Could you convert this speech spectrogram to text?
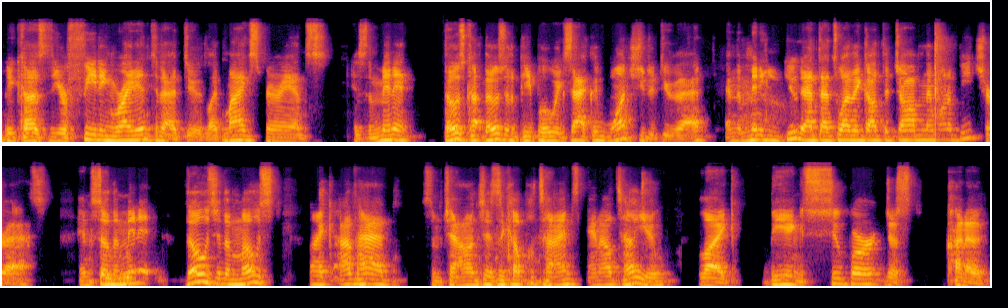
because you're feeding right into that dude. Like my experience is the minute those those are the people who exactly want you to do that, and the minute you do that, that's why they got the job and they want to beat your ass. And so the Mhm. minute those are the most like I've had some challenges a couple times, and I'll tell you, like being super just kind of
